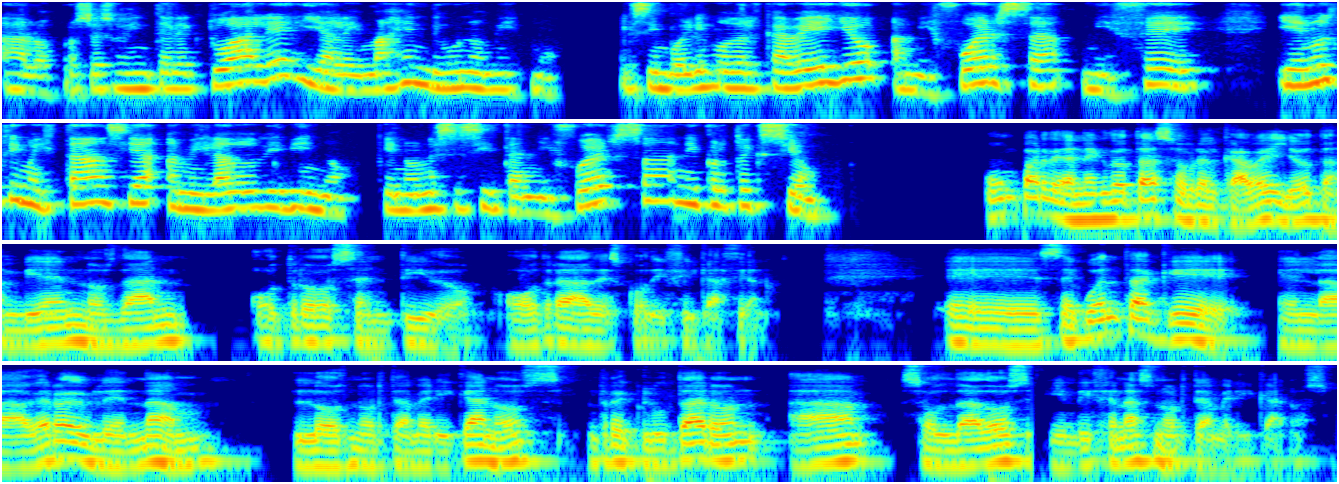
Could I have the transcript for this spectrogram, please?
a los procesos intelectuales y a la imagen de uno mismo. El simbolismo del cabello a mi fuerza, mi fe y en última instancia a mi lado divino, que no necesita ni fuerza ni protección. Un par de anécdotas sobre el cabello también nos dan otro sentido, otra descodificación. Eh, se cuenta que en la guerra de Vietnam los norteamericanos reclutaron a soldados indígenas norteamericanos.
